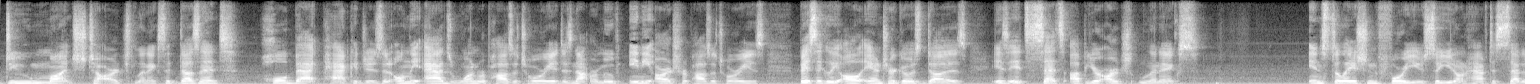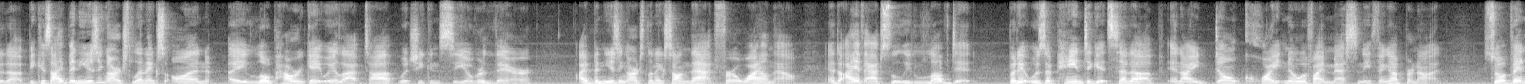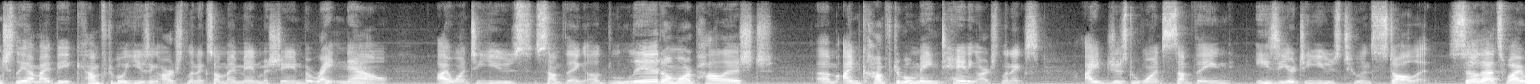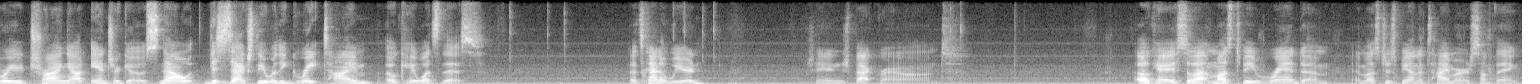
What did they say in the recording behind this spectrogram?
do much to Arch Linux. It doesn't hold back packages. It only adds one repository. It does not remove any Arch repositories. Basically, all Antergos does is it sets up your Arch Linux installation for you so you don't have to set it up. Because I've been using Arch Linux on a low-power gateway laptop, which you can see over there. I've been using Arch Linux on that for a while now, and I have absolutely loved it but it was a pain to get set up, and I don't quite know if I messed anything up or not. So eventually I might be comfortable using Arch Linux on my main machine, but right now I want to use something a little more polished. Um, I'm comfortable maintaining Arch Linux. I just want something easier to use to install it. So that's why we're trying out Antergos. Now, this is actually a really great time. Okay, what's this? That's kind of weird. Change background. Okay, so that must be random. It must just be on a timer or something.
